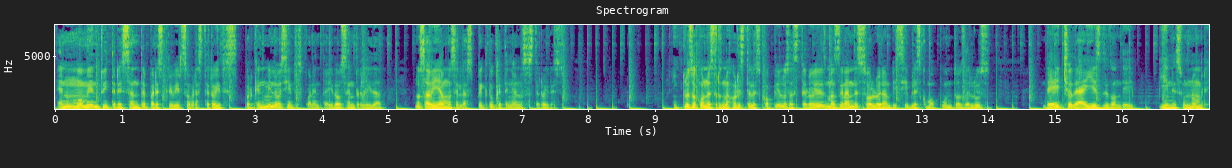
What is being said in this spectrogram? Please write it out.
en un momento interesante para escribir sobre asteroides, porque en 1942 en realidad no sabíamos el aspecto que tenían los asteroides. Incluso con nuestros mejores telescopios, los asteroides más grandes solo eran visibles como puntos de luz. De hecho, de ahí es de donde viene su nombre,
